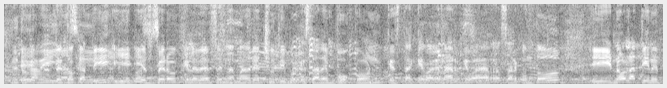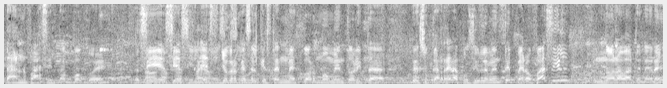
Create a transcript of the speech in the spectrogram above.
Me toca eh, a mí, Te toca a sí, ti me y, y espero que le des en la madre a Chuti porque está de bocón, que está que va a ganar, que va a arrasar con todo. Y no la tiene tan fácil tampoco, ¿eh? Sí, No, sí es, fácil no, es- eso yo creo que es el que está en mejor momento ahorita de su carrera posiblemente, pero fácil no la va a tener, ¿eh?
